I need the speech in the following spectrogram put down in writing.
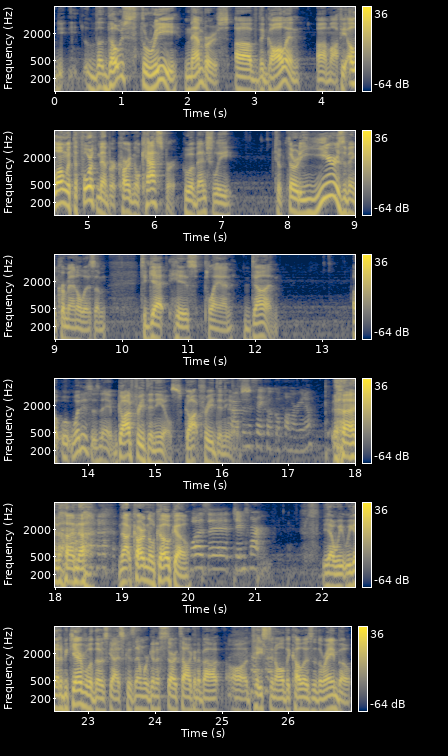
the, those three members of the Gallen uh, Mafia, along with the fourth member, Cardinal Kasper, who eventually took 30 years of incrementalism to get his plan done. Uh, what is his name? Godfried Danneels. Godfried Danneels. I was going to say Coccopalmerio. no, no, not Cardinal Coco. Was it James Martin? yeah, we, we got to be careful with those guys because then we're going to start talking about uh, tasting all the colors of the rainbow.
